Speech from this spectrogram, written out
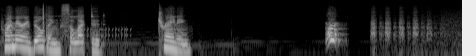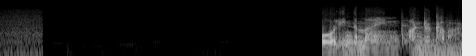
Primary building selected. Training. All in the mind. Undercover.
